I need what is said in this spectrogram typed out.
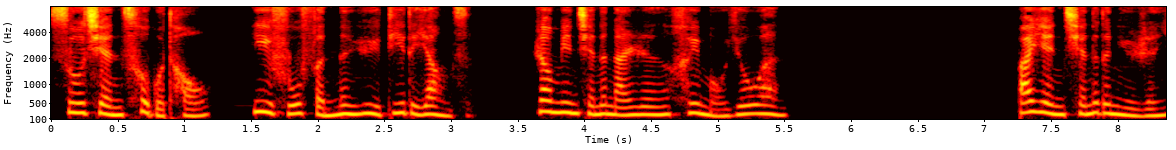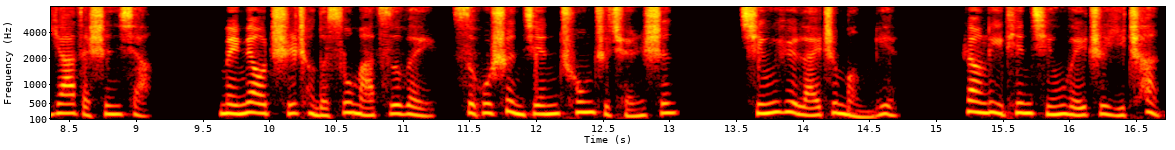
苏倩侧过头，一副粉嫩欲滴的样子。让面前的男人黑眸幽暗，把眼前的的女人压在身下，美妙驰骋的酥麻滋味似乎瞬间充斥全身，情欲来之猛烈，让厉天晴为之一颤。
